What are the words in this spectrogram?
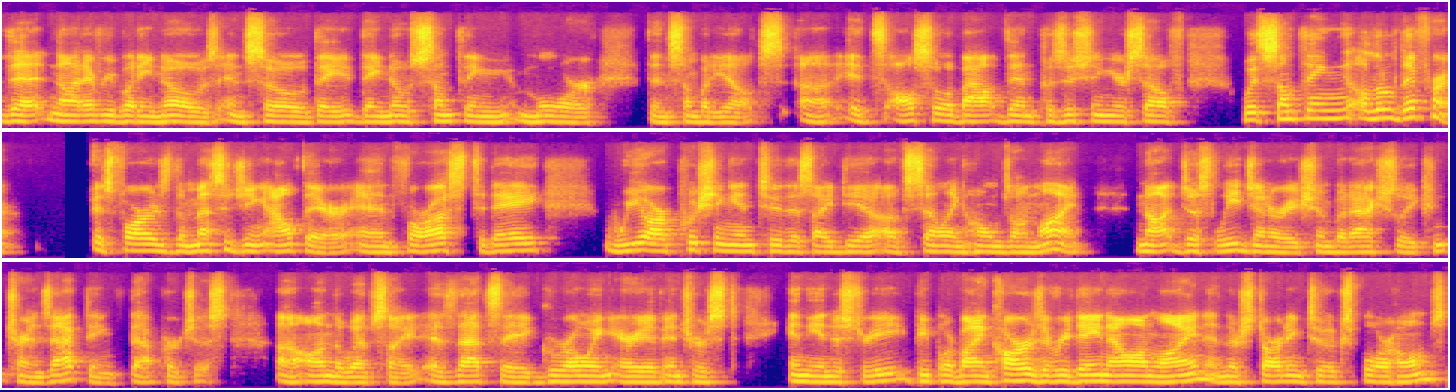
that not everybody knows. And so they they know something more than somebody else. Uh, it's also about then positioning yourself with something a little different as far as the messaging out there. And for us today, we are pushing into this idea of selling homes online, not just lead generation, but actually con- transacting that purchase uh, on the website, as that's a growing area of interest in the industry. People are buying cars every day now online and they're starting to explore homes.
